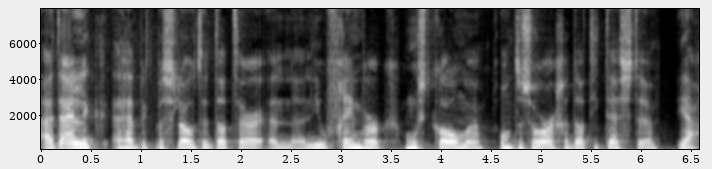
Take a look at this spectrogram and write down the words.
Uiteindelijk heb ik besloten dat er een uh, nieuw framework moest komen om te zorgen dat die testen ja,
